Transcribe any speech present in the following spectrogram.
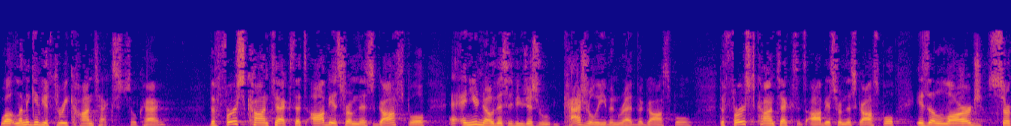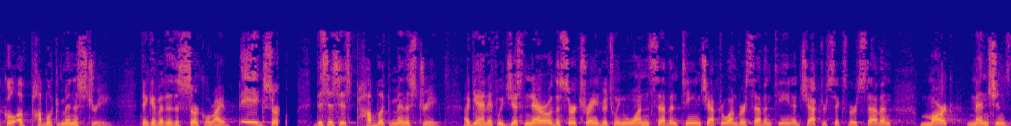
Well, let me give you three contexts, okay? The first context that's obvious from this gospel, and you know this if you just casually even read the gospel, the first context that's obvious from this gospel is a large circle of public ministry. Think of it as a circle, right? A big circle. This is his public ministry. Again, if we just narrow the search range between 117, chapter 1 verse 17 and chapter 6 verse 7, Mark mentions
